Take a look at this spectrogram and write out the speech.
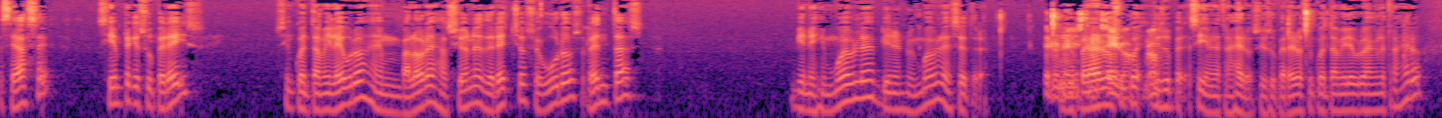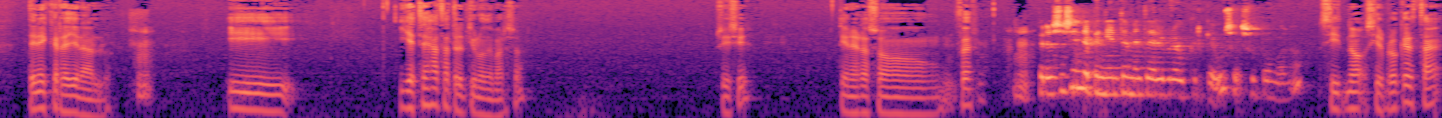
se hace siempre que superéis 50.000 euros en valores, acciones, derechos, seguros, rentas bienes inmuebles, bienes no inmuebles, etcétera. Pero en el extranjero, Sí, en el extranjero. Si superáis los 50.000 euros en el extranjero, tenéis que rellenarlo. Hmm. Y, y este es hasta el 31 de marzo. Sí, sí. Tienes razón, Fer. Pero eso es independientemente del broker que uses, supongo, ¿no? Si, no, si el broker está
